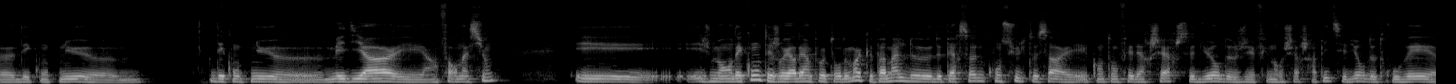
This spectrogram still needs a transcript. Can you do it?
euh, des contenus, euh, des contenus médias et informations. Et, je me rendais compte et je regardais un peu autour de moi que pas mal de, personnes consultent ça. Et quand on fait des recherches, c'est dur de. J'ai fait une recherche rapide, c'est dur de trouver,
